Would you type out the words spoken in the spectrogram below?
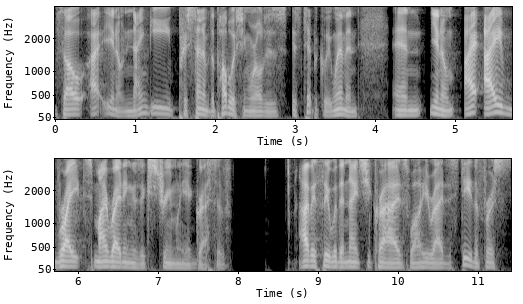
So i you know 90% of the publishing world is is typically women. And you know i i write my writing is extremely aggressive obviously with the night she cries while he rides a steed the first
